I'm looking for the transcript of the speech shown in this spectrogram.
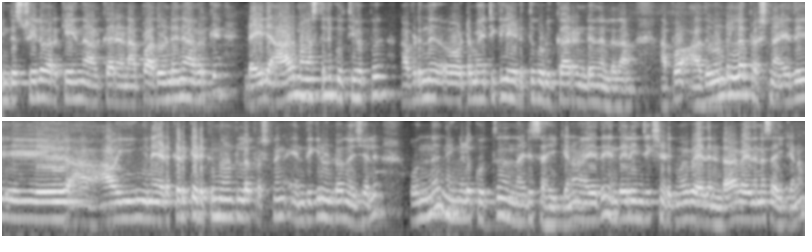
ഇൻഡസ്ട്രിയിൽ വർക്ക് ചെയ്യുന്ന ആൾക്കാരാണ്. അപ്പോൾ അതുകൊണ്ട് തന്നെ അവർക്ക് ഡെയിലി ആറ് മാസത്തിൽ കുത്തിവെപ്പ് അവിടുന്ന് ഓട്ടോമാറ്റിക്കലി എടുത്ത് കൊടുക്കാറുണ്ട് എന്നുള്ളതാണ്. അപ്പോൾ അതുകൊണ്ടുള്ള പ്രശ്നം ഈ ഇങ്ങനെ ഇടക്കിടക്ക് എടുക്കുന്നതുകൊണ്ടുള്ള പ്രശ്നം എന്തെങ്കിലും ഉണ്ടോ എന്ന് വെച്ചാൽ ഒന്ന് നിങ്ങൾ കുത്ത് നന്നായിട്ട് സഹിക്കണം. അതായത് എന്തെങ്കിലും ഇഞ്ചക്ഷൻ എടുക്കുമ്പോൾ വേദന ഉണ്ടാവും ആ വേദന സഹിക്കണം.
